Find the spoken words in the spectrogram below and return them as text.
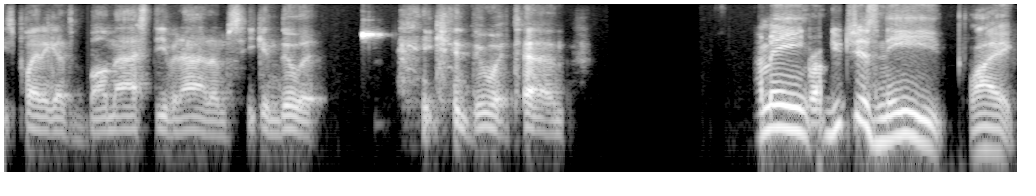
He's playing against bum ass Steven Adams. He can do it. He can do it, then. I mean, Bro. you just need like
